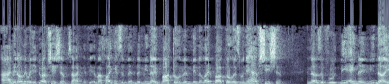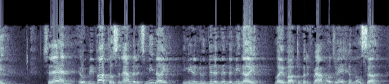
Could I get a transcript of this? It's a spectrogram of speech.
I mean, only when you do have shishim. I'm sorry. If the machlekes in min b'mina batal, min b'mina loy batal is when you have shishim. Other words, if it would be einay minay, so then it would be batal. So now that it's minay, you need a new din of min b'minay loy batal. But if Rav holds reicha milsa,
